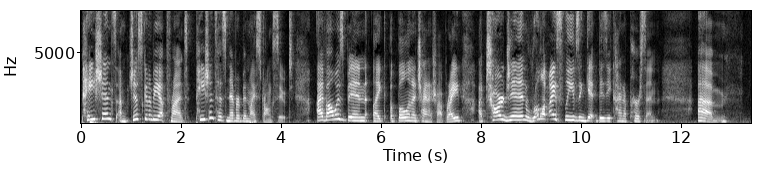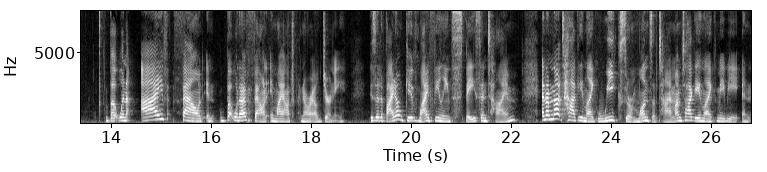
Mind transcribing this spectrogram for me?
Patience, I'm just going to be upfront. Patience has never been my strong suit. I've always been like a bull in a china shop, right? A charge in, roll up my sleeves and get busy kind of person. Um but when I've found in but what I've found in my entrepreneurial journey is that if I don't give my feelings space and time, and I'm not talking like weeks or months of time, I'm talking like maybe an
